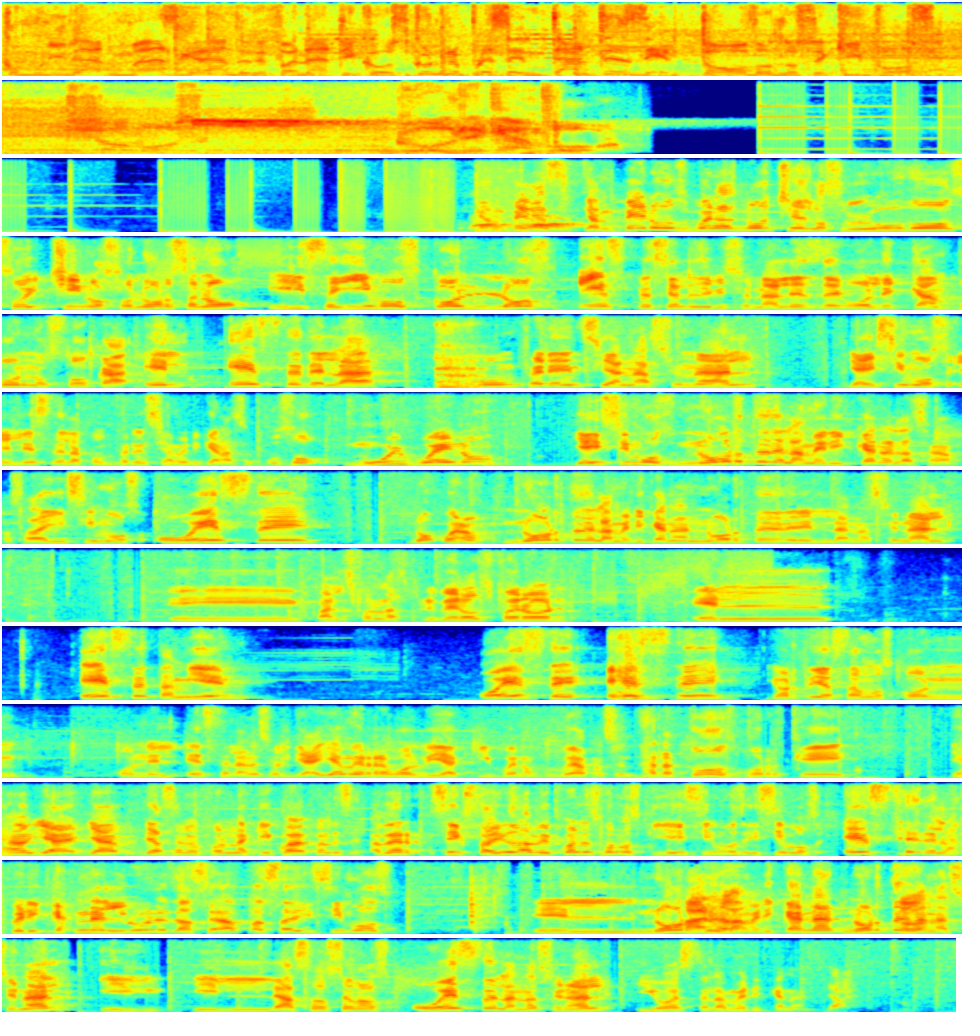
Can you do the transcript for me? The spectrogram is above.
comunidad más grande de fanáticos con representantes de todos los equipos. Somos Gol de Campo. Camperas y camperos, buenas noches, los saludos, soy Chino Solórzano y seguimos con los especiales divisionales de gol de campo. Nos toca el este de la conferencia nacional. Ya hicimos el este de la conferencia americana, se puso muy bueno. Ya hicimos norte de la americana la semana pasada, ya hicimos oeste, no, bueno, norte de la americana, norte de la nacional. Eh, ¿Cuáles fueron los primeros? Fueron el este también, oeste, este, y ahorita ya estamos con, con el este de la nacional. Ya, ya me revolví aquí. Bueno, pues voy a presentar a todos porque ya, ya, ya, ya se me fueron aquí. ¿Cuál, cuál es? A ver, Sixto, ayúdame. ¿Cuáles fueron los que ya hicimos? Hicimos este de la americana el lunes, la semana pasada hicimos el norte Ah, de la americana, norte de la nacional y, y hace dos semanas oeste de la nacional y oeste de la americana. Ya.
